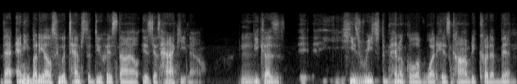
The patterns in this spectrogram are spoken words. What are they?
that anybody else who attempts to do his style is just hacky now Mm. because it, he's reached the pinnacle of what his comedy could have been.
